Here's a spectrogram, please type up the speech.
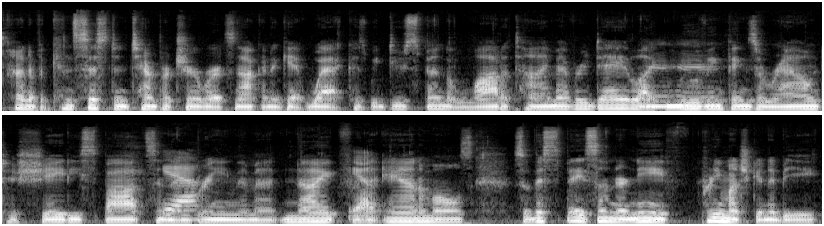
kind of a consistent temperature where it's not going to get wet because we do spend a lot of time every day like moving things around to shady spots and Mm-hmm. Yeah. then bringing them at night for Yeah. the animals so this space underneath pretty much going to be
